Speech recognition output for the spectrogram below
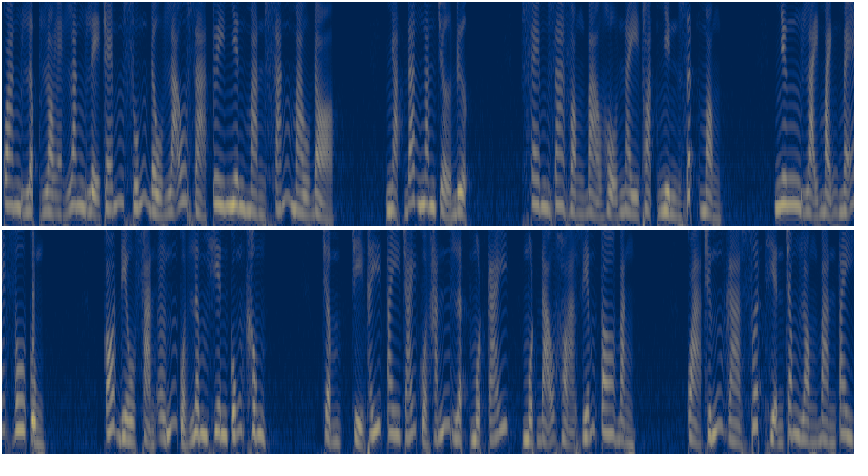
Quang lập lòe lăng lệ chém xuống đầu lão giả, tuy nhiên màn sáng màu đỏ. Nhạt đã ngăn trở được. Xem ra vòng bảo hộ này thoạt nhìn rất mỏng. Nhưng lại mạnh mẽ vô cùng. Có điều phản ứng của Lâm Hiên cũng không. Chậm, chỉ thấy tay trái của hắn lật một cái. Một đạo hỏa diễm to bằng. Quả trứng gà xuất hiện trong lòng bàn tay.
